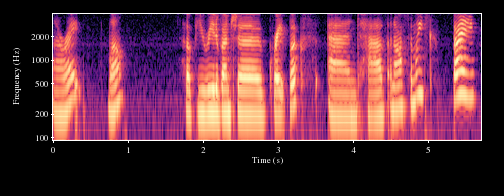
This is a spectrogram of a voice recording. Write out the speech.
all right. Well, hope you read a bunch of great books and have an awesome week. Bye.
